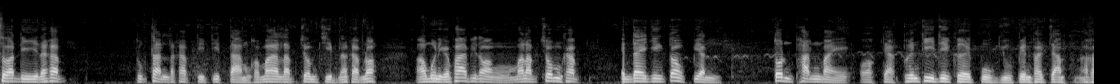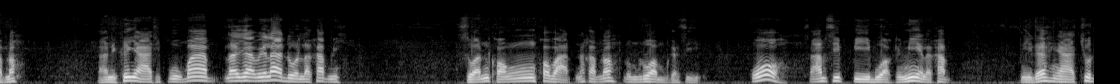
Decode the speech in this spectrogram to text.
สวัสดีนะครับ ทุกท่านนะครับติดติดตามเข้ามารับชมคลิปนะครับเนาะเอามือหนีกับผ้าพี่น้องมารับชมครับเป็นใดจริงต้องเปลี่ยนต้นพันธุ์ใหม่ออกจากพื้นที่ที่เคยปลูกอยู่เป็นประจำนะครับเนาะอันนี้คือหญ้าที่ปลูกมาระยะเวลาโดนแล้วครับนี่ สวนของพ่อวาดนะครับเนาะรวมๆกับสีโอ้สามสิบปีบวกนี่แหละครับ นี่เด้อหญ้าชุด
